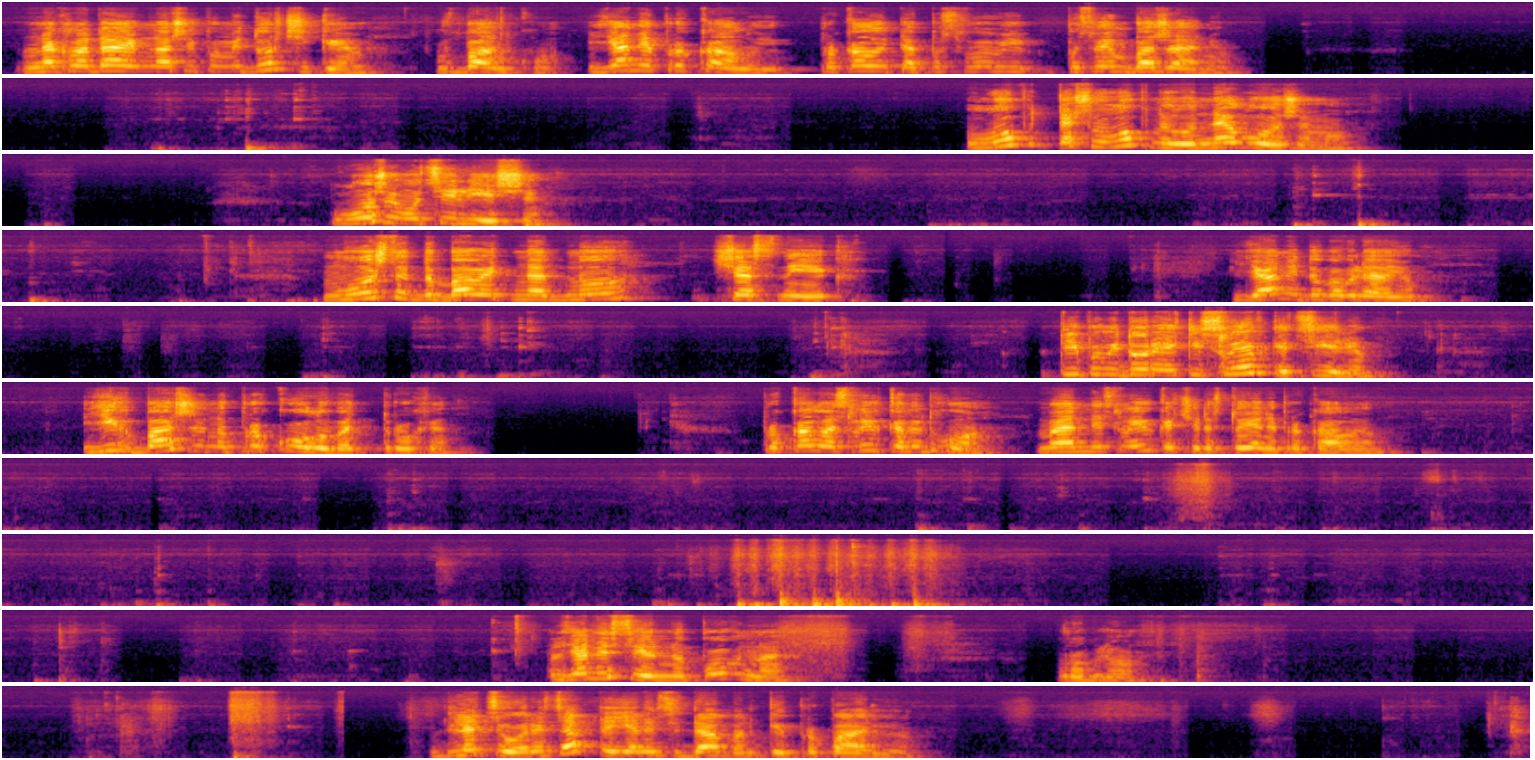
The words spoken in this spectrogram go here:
Накладаємо наші помідорчики в банку. Я не прокалую. Прокалуйте по, свої, по своєму бажанню. Лоп, те, що лопнуло, не ложимо. Ложимо ціліше. Можете додати на дно часник. Я не додаю. Ті помідори, які сливки цілі, їх бажано проколувати трохи. Прокалувати сливка тут го. У мене не сливка, через то я не прокалую. Я не сильно повна роблю. Для цього рецепту я не завжди банки пропарюю.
